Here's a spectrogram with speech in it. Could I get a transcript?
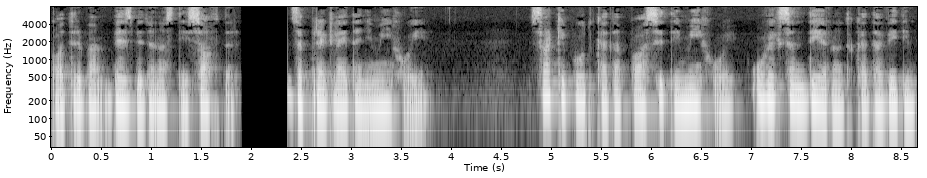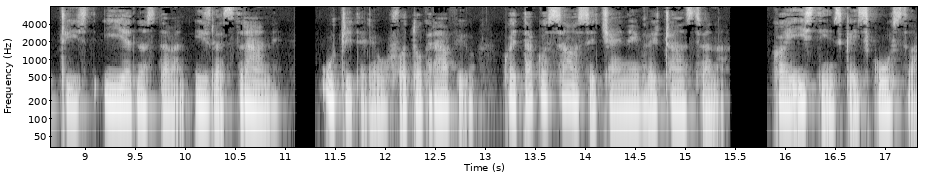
potreban bezbjedonosni softver za pregledanje Mihuji. Svaki put kada posjetim Mihuj, uvijek sam dirnut kada vidim čist i jednostavan izgled strane, učitelja u fotografiju koja je tako saosjećajna i veličanstvena, koja je istinska iskustva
